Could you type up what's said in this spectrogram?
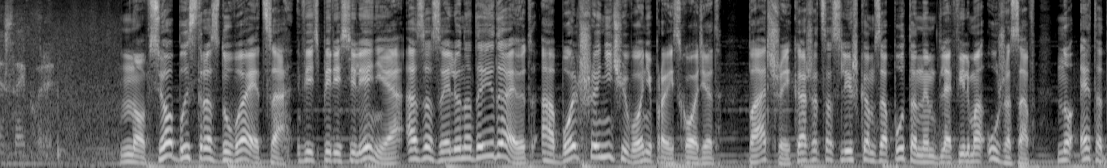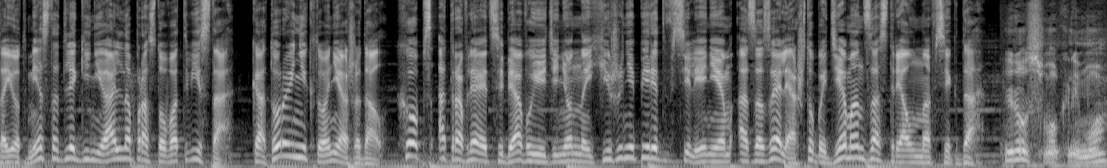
as they put it. Но все быстро сдувается, ведь переселения Азазелю надоедают, а больше ничего не происходит. Падший кажется слишком запутанным для фильма ужасов, но это дает место для гениально простого твиста, который никто не ожидал. Хопс отравляет себя в уединенной хижине перед вселением Азазеля, чтобы демон застрял навсегда. You don't smoke anymore.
